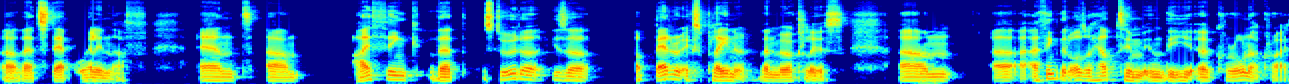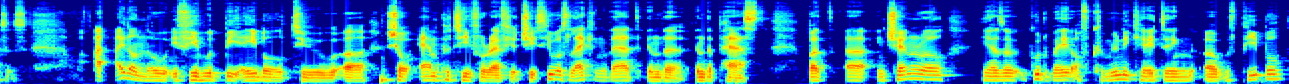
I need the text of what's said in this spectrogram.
that step well enough, and um, I think that Söder is a, a better explainer than Merkel is. Um, uh, I think that also helped him in the uh, Corona crisis. I, I, don't know if he would be able to uh, show empathy for refugees. He was lacking that in the in the past, but uh, in general, he has a good way of communicating uh, with people,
